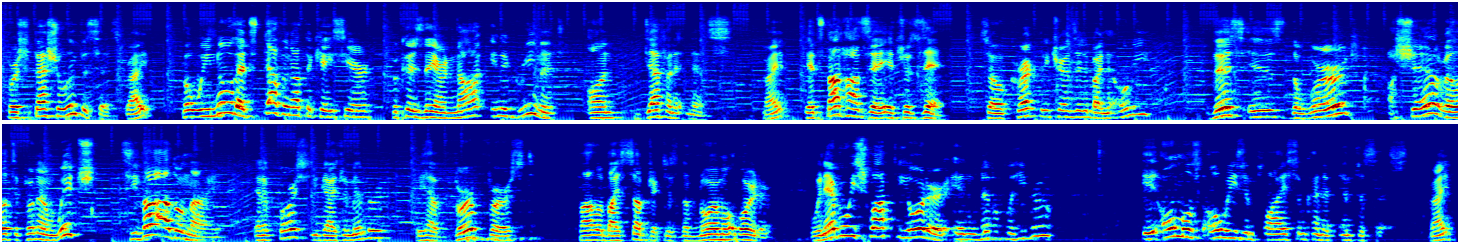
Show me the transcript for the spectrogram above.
for special emphasis, right? But we know that's definitely not the case here because they are not in agreement on definiteness, right? It's not hazeh, it's just zeh. So correctly translated by Naomi, this is the word asher, relative pronoun which, tziva Adonai. And of course, you guys remember, we have verb first, followed by subject is the normal order. Whenever we swap the order in biblical Hebrew, it almost always implies some kind of emphasis, right?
